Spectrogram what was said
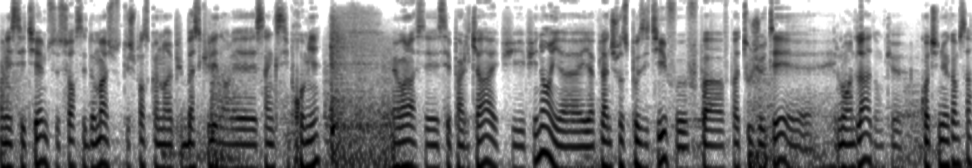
On est 7e. Ce soir, c'est dommage parce que je pense qu'on aurait pu basculer dans les 5-6 premiers. Mais voilà, c'est pas le cas. Et puis et puis non, il y a, y a plein de choses positives. Faut, faut pas faut pas tout jeter. Et, loin de là, donc euh, continuer comme ça.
